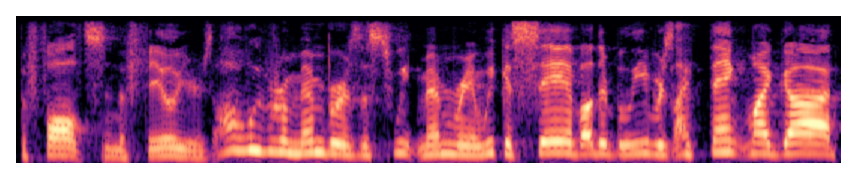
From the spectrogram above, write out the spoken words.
the faults and the failures. All we remember is the sweet memory, and we could say of other believers, I thank my God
